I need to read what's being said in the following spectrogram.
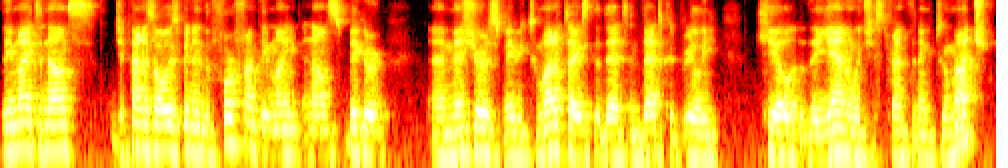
They might announce. Japan has always been in the forefront. They might announce bigger uh, measures, maybe to monetize the debt, and that could really kill the yen, which is strengthening too much.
